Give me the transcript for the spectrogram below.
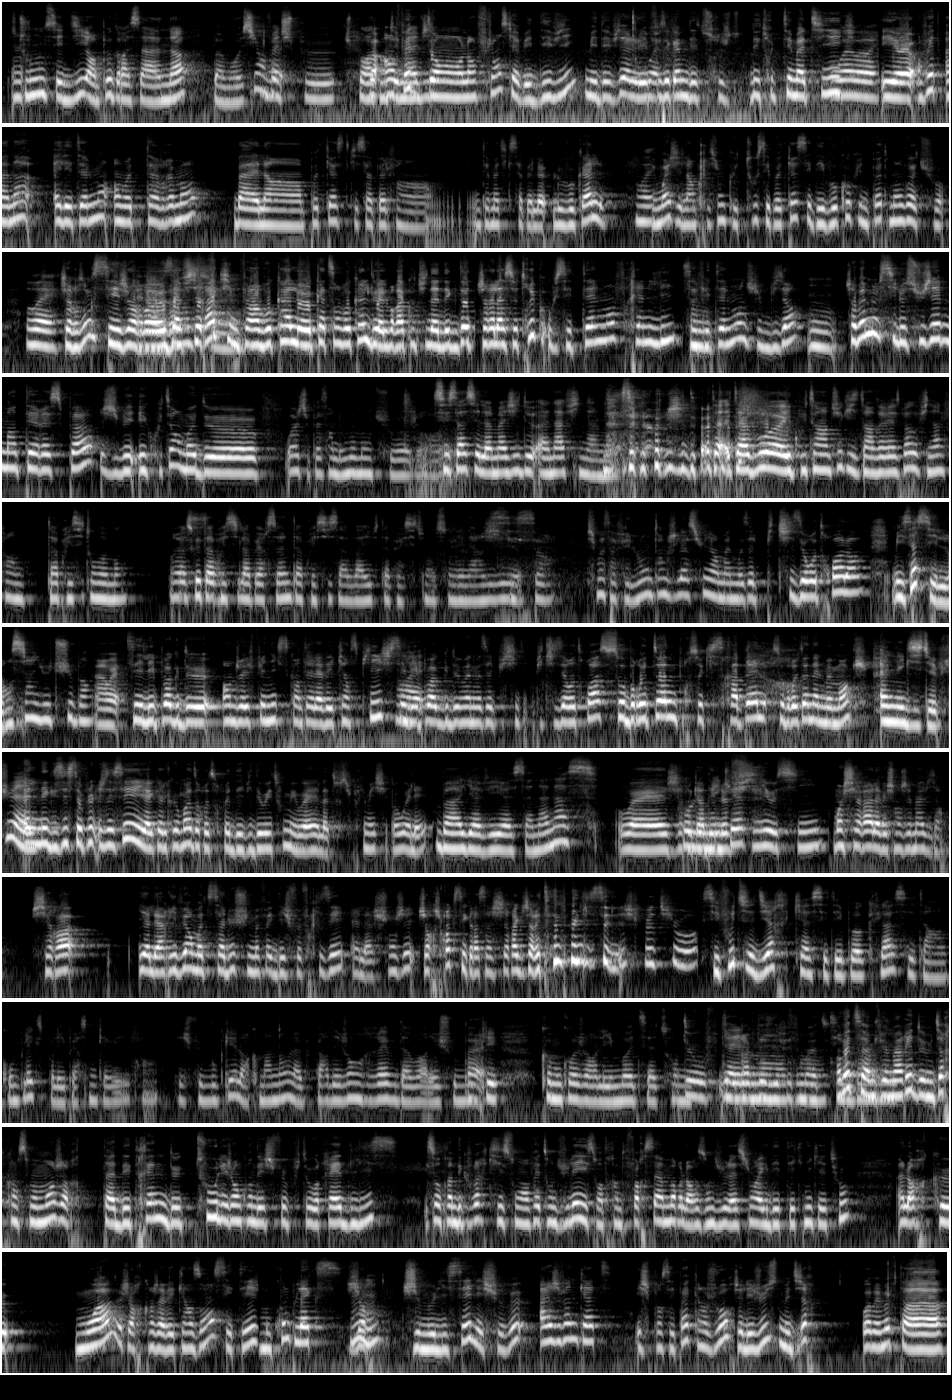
Mm. Tout le monde s'est dit un peu grâce à Anna, bah moi aussi en Ouais. fait, je peux, je peux Bah, raconter en ma fait, vie. dans l'influence, il y avait Davy, mais Davy, elle Ouais. faisait quand même des trucs, des trucs thématiques. Ouais, ouais, ouais. Et euh, en fait, Anna, elle est tellement en mode, t'as vraiment. Bah, elle a un podcast qui s'appelle, enfin, une thématique qui s'appelle le vocal. Ouais. Et moi, j'ai l'impression que tous ces podcasts, c'est des vocaux qu'une pote m'envoie, tu vois. Ouais. J'ai l'impression que c'est genre euh, Zafira qui me fait un vocal, euh, 400 vocales, de elle me raconte une anecdote. Genre, elle a ce truc où c'est tellement friendly, ça Mm. fait tellement du bien. Mm. Genre, même si le sujet m'intéresse pas, je vais écouter en mode, euh, ouais, je passe un bon moment, tu vois. C'est ça, c'est la magie de Anna finalement. c'est la magie de. T'as t'as beau euh, écouter un truc qui t'intéresse pas, au final, t'apprécies ton moment. Ouais, Parce que t'apprécies la personne, t'apprécies sa vibe, t'apprécies son, son énergie. C'est ça. Puis moi, ça fait longtemps que je la suis, hein, Mademoiselle Pitchy03 là. Mais ça, c'est l'ancien YouTube. Hein. Ah ouais. C'est l'époque de Enjoy Phoenix quand elle avait 15 piges. C'est Ouais. l'époque de Mademoiselle Pitchy- Pitchy03. Bretonne, pour ceux qui se rappellent. Bretonne, elle me manque. Elle n'existe plus, Elle elle. n'existe plus. J'ai essayé il y a quelques mois de retrouver des vidéos et tout, mais ouais, elle a tout supprimé, je sais pas où elle est. Bah, il y avait euh, Sananas. Ouais, j'ai le regardé make-up. Luffy aussi. Moi, Shira, elle avait changé ma vie. hein. Shira, elle est arrivée en mode salut, je suis une meuf avec des cheveux frisés, elle a changé. Genre, je crois que c'est grâce à Chirac que j'ai arrêté de me lisser les cheveux, tu vois. C'est fou de se dire qu'à cette époque-là, c'était un complexe pour les personnes qui avaient enfin, des cheveux bouclés, alors que maintenant, la plupart des gens rêvent d'avoir les cheveux Ouais. bouclés. Comme quoi, genre, les modes, ça tourne. De ouf, il y a grave des effets de mode. En fait, ça me fait marrer de me dire qu'en ce moment, genre, t'as des trends de tous les gens qui ont des cheveux plutôt raides, lisses. Ils sont en train de découvrir qu'ils sont en fait ondulés, ils sont en train de forcer à mort leurs ondulations avec des techniques et tout. Alors que moi, genre, quand j'avais 15 ans, c'était mon complexe. Genre, Mhm. je me lissais les cheveux H24. Et je pensais pas qu'un jour, j'allais juste me dire Ouais, mais meuf, t'as.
